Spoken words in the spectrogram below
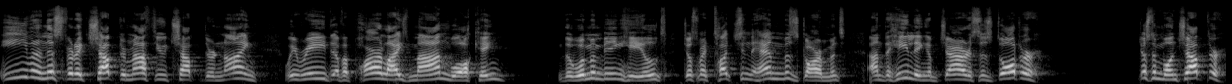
Even in this very chapter, Matthew chapter 9, we read of a paralyzed man walking the woman being healed just by touching the hem of his garment, and the healing of Jairus' daughter. Just in one chapter.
